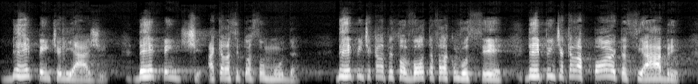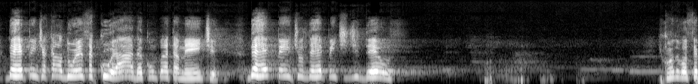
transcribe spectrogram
De repente ele age. De repente aquela situação muda. De repente aquela pessoa volta a falar com você. De repente aquela porta se abre. De repente aquela doença curada completamente. De repente os de repente de Deus quando você,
